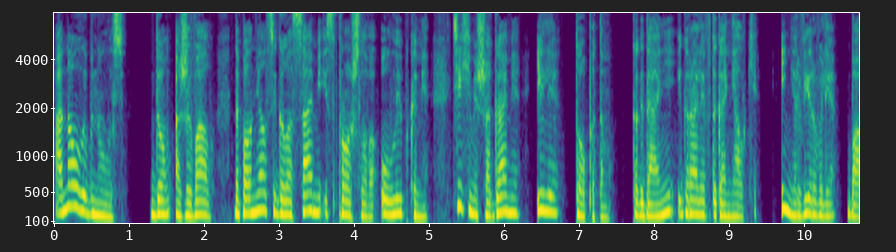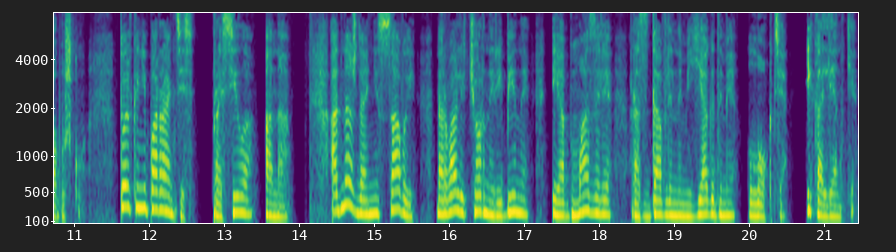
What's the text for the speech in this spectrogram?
Она улыбнулась. Дом оживал, наполнялся голосами из прошлого, улыбками, тихими шагами или топотом, когда они играли в догонялки и нервировали бабушку. «Только не пораньтесь», — просила она. Однажды они с Савой нарвали черные рябины и обмазали раздавленными ягодами локти и коленки.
